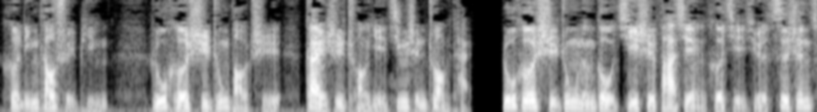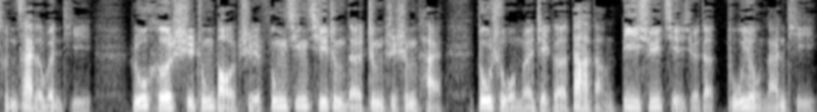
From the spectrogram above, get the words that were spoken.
和领导水平？如何始终保持干事创业精神状态？如何始终能够及时发现和解决自身存在的问题？如何始终保持风清气正的政治生态？都是我们这个大党必须解决的独有难题。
